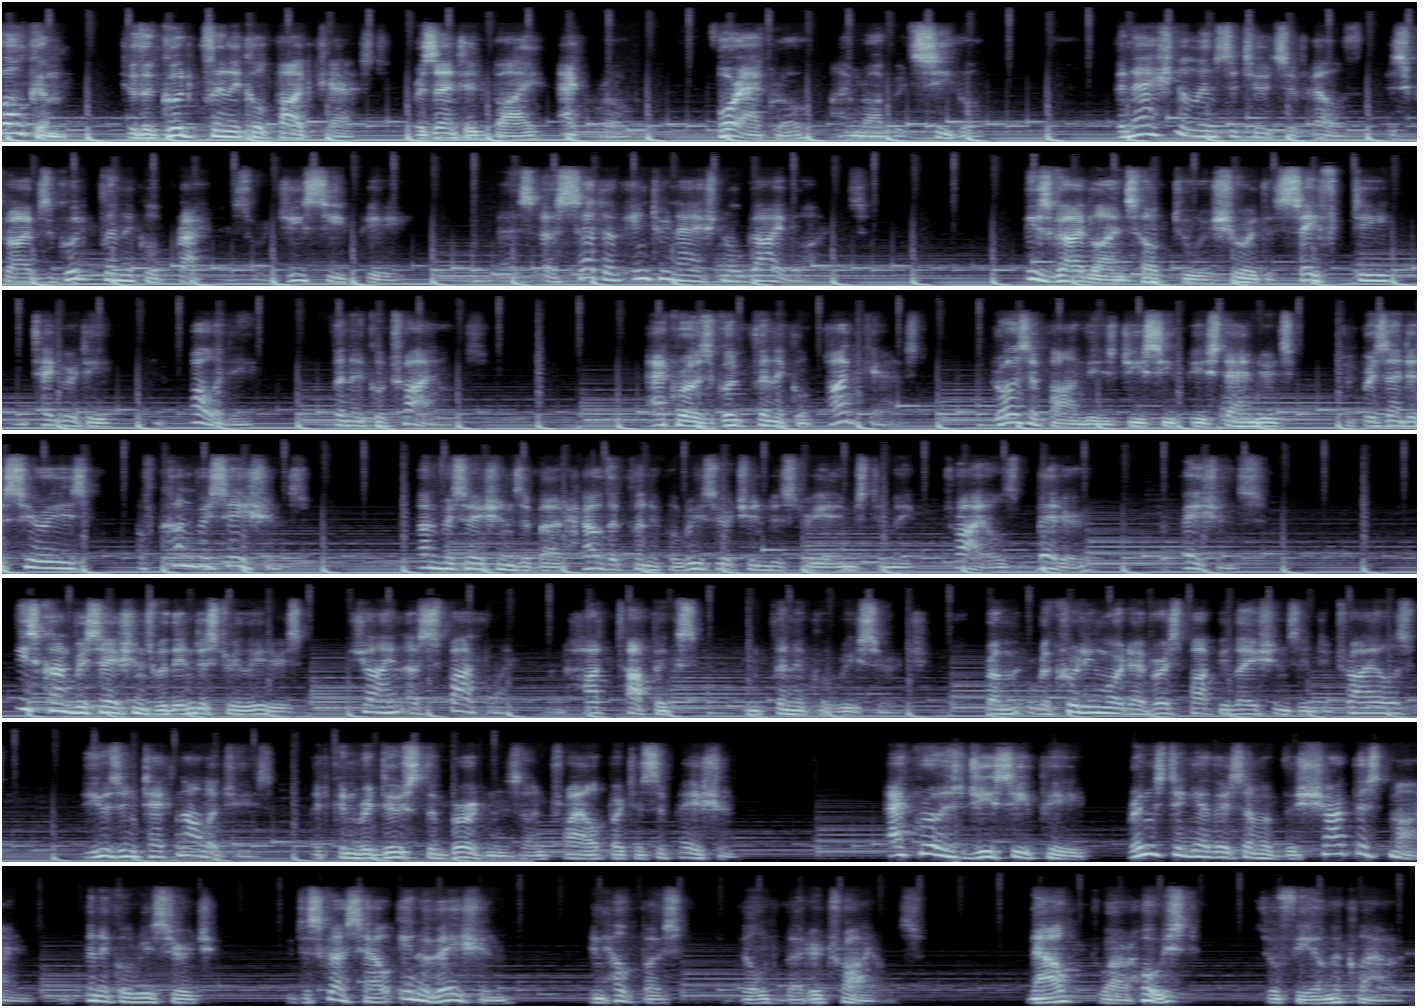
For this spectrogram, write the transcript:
Welcome to the Good Clinical Podcast presented by ACRO. For ACRO, I'm Robert Siegel. The National Institutes of Health describes good clinical practice, or GCP, as a set of international guidelines. These guidelines help to assure the safety, integrity, and quality of clinical trials. ACRO's Good Clinical Podcast draws upon these GCP standards to present a series of conversations conversations about how the clinical research industry aims to make trials better for patients. These conversations with industry leaders shine a spotlight on hot topics in clinical research, from recruiting more diverse populations into trials to using technologies that can reduce the burdens on trial participation. ACRO's GCP brings together some of the sharpest minds in clinical research to discuss how innovation can help us build better trials. Now to our host, Sophia McLeod.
